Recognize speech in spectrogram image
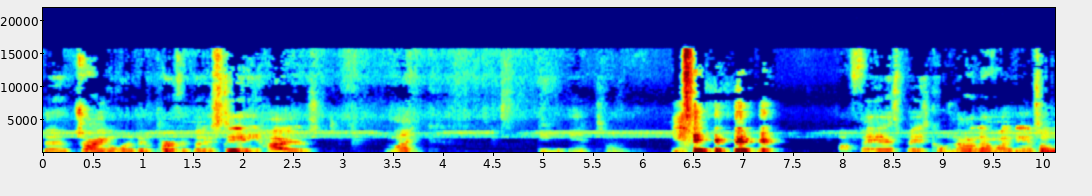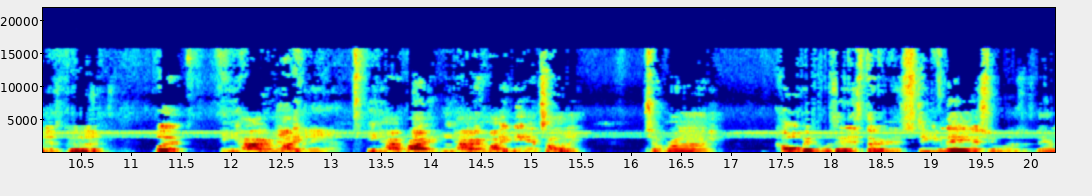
the triangle would have been perfect, but instead he hires Mike D'Antoni, a fast-paced coach. Now, now Mike D'Antoni is good, but he hired Not Mike. He hired right. He hired Mike D'Antoni to run Kobe, who was in his thirties, Steve Nash, who was in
